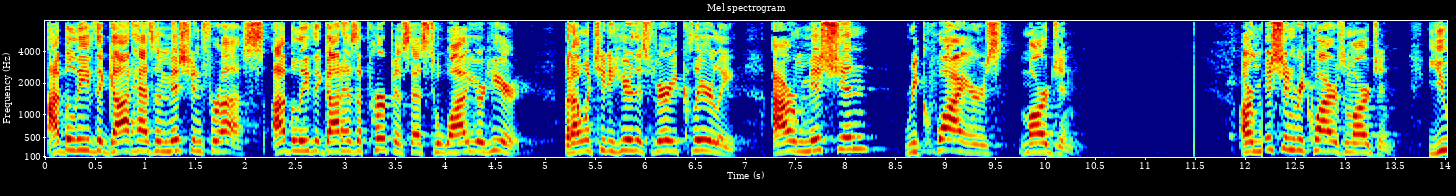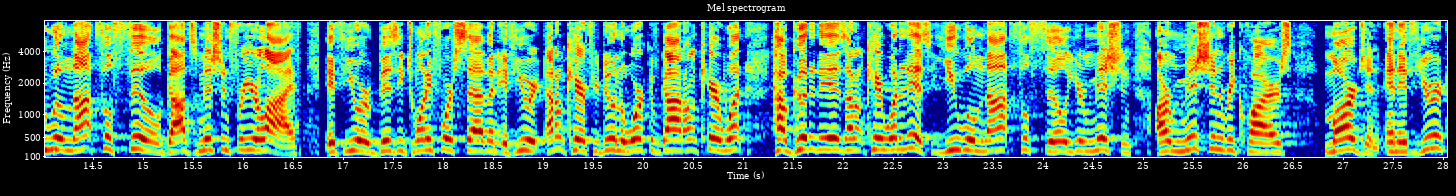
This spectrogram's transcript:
I believe that God has a mission for us. I believe that God has a purpose as to why you're here. But I want you to hear this very clearly. Our mission requires margin. Our mission requires margin. You will not fulfill God's mission for your life if you are busy 24 7. If you are, I don't care if you're doing the work of God, I don't care what, how good it is, I don't care what it is. You will not fulfill your mission. Our mission requires margin. And if you're,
